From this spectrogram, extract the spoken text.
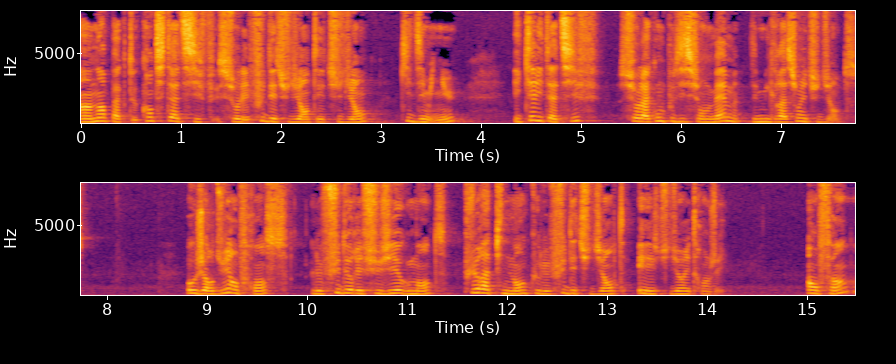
a un impact quantitatif sur les flux d'étudiantes et étudiants qui diminuent et qualitatif sur la composition même des migrations étudiantes. Aujourd'hui en France, le flux de réfugiés augmente plus rapidement que le flux d'étudiantes et étudiants étrangers. Enfin,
